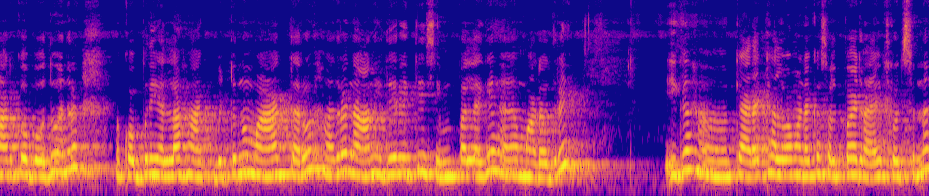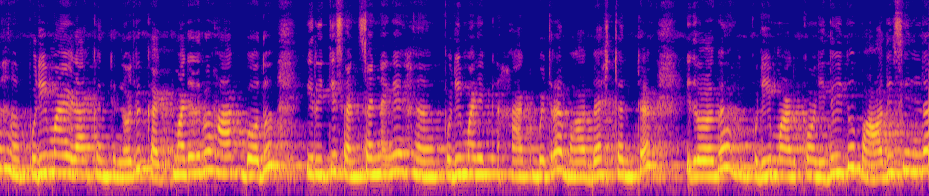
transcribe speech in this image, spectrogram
ಮಾಡ್ಕೋಬೋದು. ಅಂದ್ರೆ ಕೊಬ್ಬರಿ ಎಲ್ಲ ಹಾಕಿಬಿಟ್ಟು ಮಾಡ್ತಾರೋ. ಆದ್ರೆ ನಾನು ಇದೇ ರೀತಿ ಸಿಂಪಲ್ಲಾಗೆ ಮಾಡೋದ್ರಿ. ಈಗ ಕ್ಯಾರೆಟ್ ಹಲ್ವಾ ಮಾಡೋಕ್ಕೆ ಸ್ವಲ್ಪ ಡ್ರೈ ಫ್ರೂಟ್ಸನ್ನು ಪುಡಿ ಮಾಡಿ ಇಡಾಕಂತೀನಿ. ನೋಡ್ರಿ ಕಟ್ ಮಾಡಿದ್ರು ಹಾಕ್ಬೋದು. ಈ ರೀತಿ ಸಣ್ಣ ಸಣ್ಣಗೆ ಪುಡಿ ಮಾಡಿ ಹಾಕಿಬಿಟ್ರೆ ಭಾಳ ಬೆಸ್ಟ್ ಅಂತ ಇದ್ರೊಳಗೆ ಪುಡಿ ಮಾಡ್ಕೊಂಡಿದ್ದು ಇದು ಭಾಳ ದಿವಸದಿಂದ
